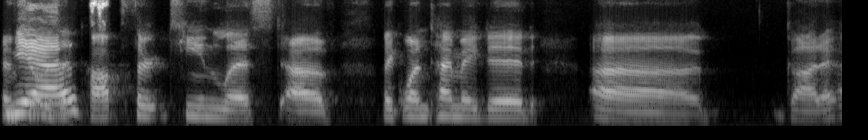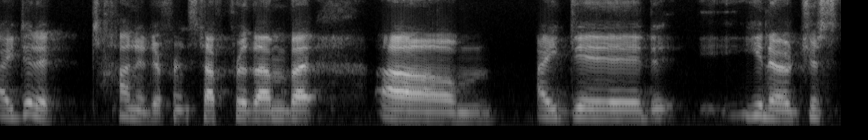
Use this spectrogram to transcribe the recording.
And so it was a top 13 list of like one time I did uh God, I, I did a ton of different stuff for them, but um I did you know just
